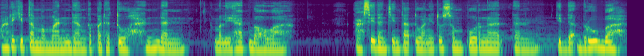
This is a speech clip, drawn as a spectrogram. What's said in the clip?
mari kita memandang kepada Tuhan dan melihat bahwa kasih dan cinta Tuhan itu sempurna dan tidak berubah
